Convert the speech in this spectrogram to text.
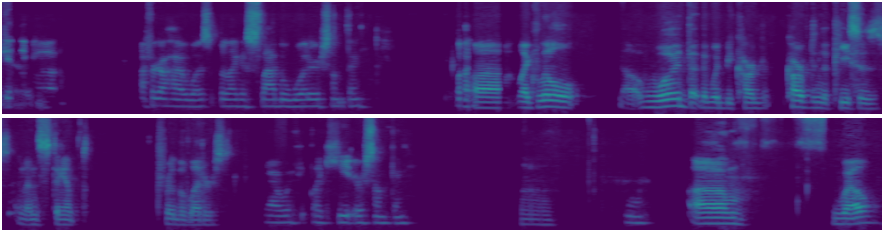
get like a, I forgot how it was, but like a slab of wood or something? But Uh, like little uh, wood that would be carved carved into pieces and then stamped for the letters. yeah, with like heat or something. Mhm. Yeah. Um, well,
